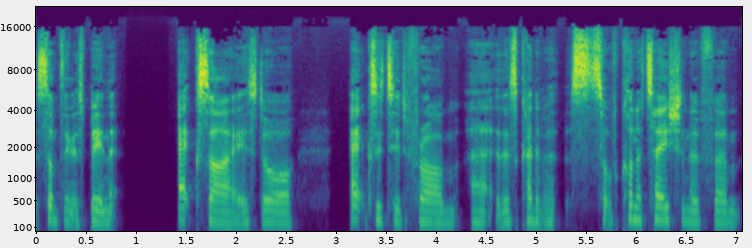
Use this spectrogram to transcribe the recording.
something that's been excised or exited from? Uh, there's kind of a sort of connotation of um,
